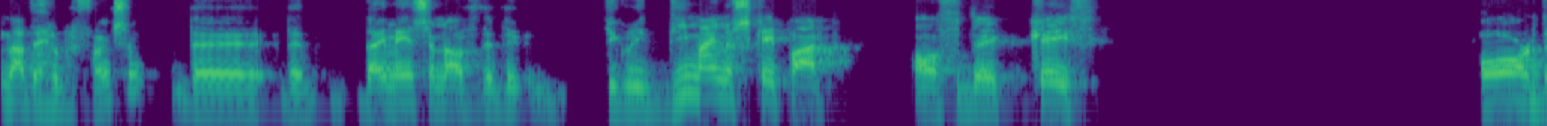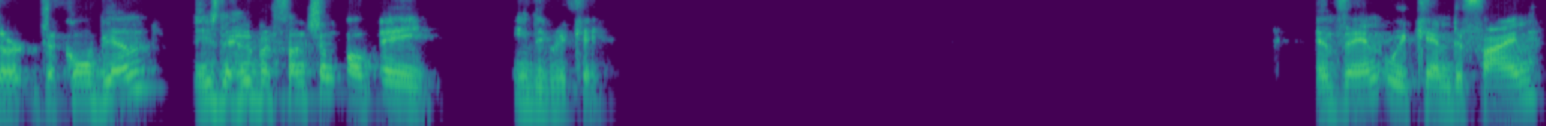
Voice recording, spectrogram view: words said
not the Hilbert function, the, the dimension of the degree d minus k part of the case order Jacobian is the Hilbert function of A in degree K. And then we can define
